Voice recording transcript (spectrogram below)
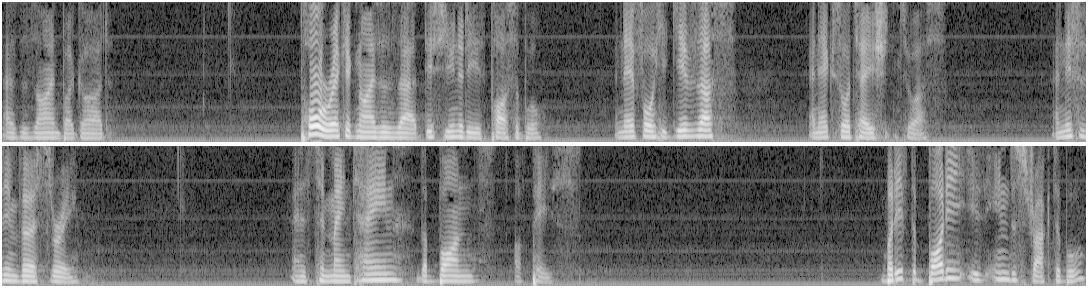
as designed by God. Paul recognizes that disunity is possible, and therefore he gives us an exhortation to us. And this is in verse 3. And it's to maintain the bonds of peace. But if the body is indestructible,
